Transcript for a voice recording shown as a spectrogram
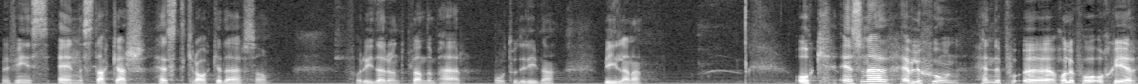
Det finns en stackars hästkrake där som får rida runt bland de här motordrivna bilarna. Och en sån här evolution på, äh, håller på och sker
